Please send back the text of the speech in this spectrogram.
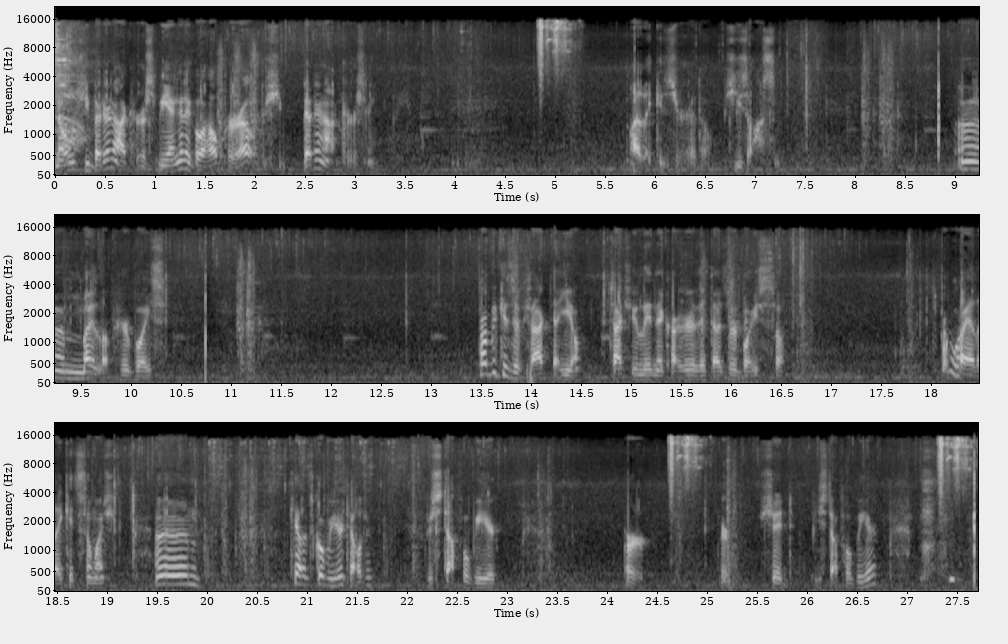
No, she better not curse me. I'm gonna go help her out. She better not curse me. I like Azura though. She's awesome. Um, I love her voice. Probably because of the fact that, you know, it's actually Lynda Carter that does her voice, so. That's probably why I like it so much. Um, okay, let's go over here, Teldryn. There's stuff over here. Or, there should be stuff over here.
